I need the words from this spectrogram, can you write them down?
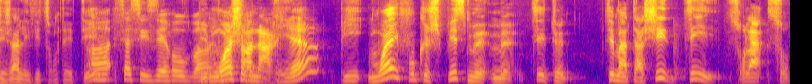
Déjà, les vitres sont teintées. Ah, ça, c'est zéro bon. Puis moi, je suis en arrière. Puis moi, il faut que je puisse me, me tu sais, m'attacher, tu sais, sur la, sur,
